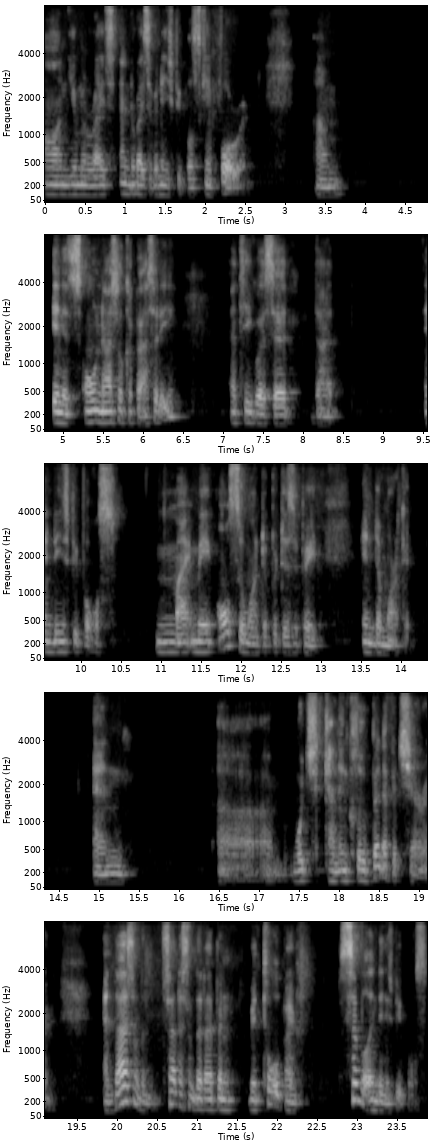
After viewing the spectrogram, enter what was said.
on human rights and the rights of indigenous peoples came forward. Um, in its own national capacity, Antigua said that indigenous peoples might, may also want to participate in the market, and uh, which can include benefit sharing. And that's something, that is something that I've been, been told by several indigenous peoples.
